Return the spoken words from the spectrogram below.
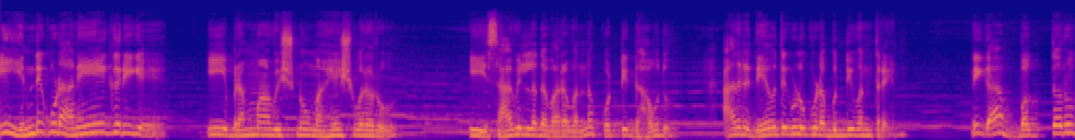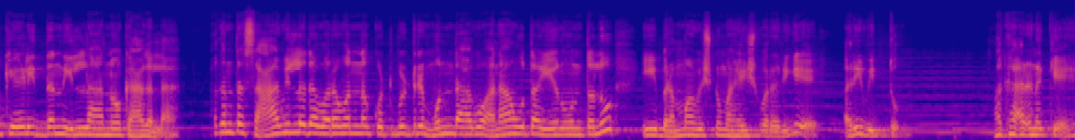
ಈ ಹಿಂದೆ ಕೂಡ ಅನೇಕರಿಗೆ ಈ ಬ್ರಹ್ಮ, ವಿಷ್ಣು, ಮಹೇಶ್ವರರು ಈ ಸಾವಿಲ್ಲದ ವರವನ್ನು ಕೊಟ್ಟಿದ್ದ ಹೌದು. ಆದರೆ ದೇವತೆಗಳು ಕೂಡ ಬುದ್ಧಿವಂತರೆ. ಈಗ ಭಕ್ತರು ಕೇಳಿದ್ದನ್ನು ಇಲ್ಲ ಅನ್ನೋಕ್ಕಾಗಲ್ಲ ಹಾಗಂತ ಸಾವಿಲ್ಲದ ವರವನ್ನು ಕೊಟ್ಬಿಟ್ರೆ ಮುಂದಾಗೋ ಅನಾಹುತ ಏನು ಅಂತಲೂ ಈ ಬ್ರಹ್ಮ, ವಿಷ್ಣು, ಮಹೇಶ್ವರರಿಗೆ ಅರಿವಿತ್ತು. ಆ ಕಾರಣಕ್ಕೆ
